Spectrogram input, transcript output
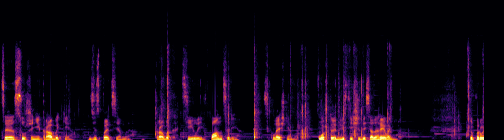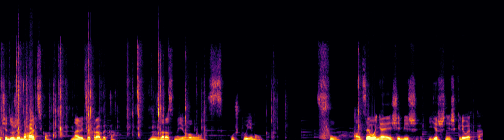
це сушені крабики зі спеціями. Крабик цілий в панцирі з клешнями. Коштує 260 гривень. То, коротше, дуже багатсько, навіть за крабика. Зараз ми його скуштуємо. Фу, а оце воняє ще більш гірш, ніж креветка.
